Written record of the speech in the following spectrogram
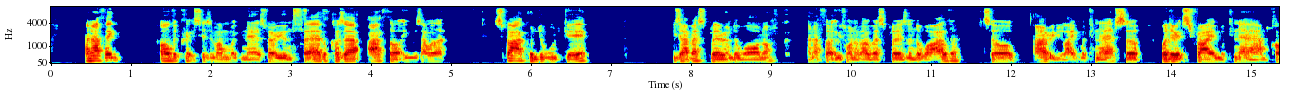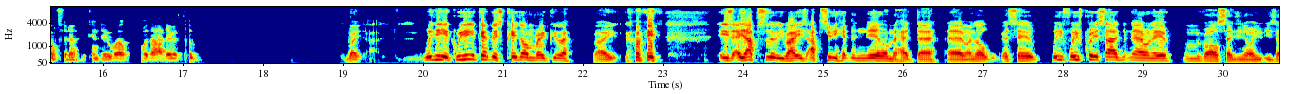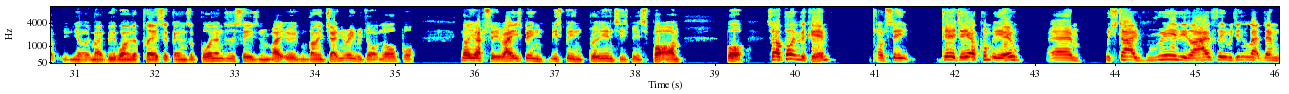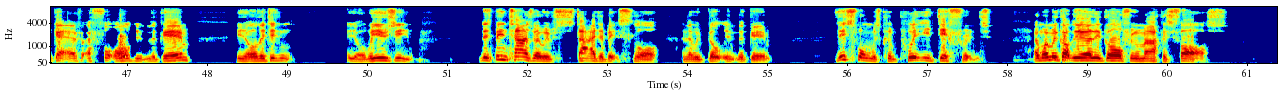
and I think all the criticism on McNair is very unfair because I, I thought he was our spark under Woodgate. He's our best player under Warnock, and I thought he was one of our best players under Wilder. So I really like McNair. So whether it's Fry and McNair, I'm confident we can do well with either of them. Right. We need, we need to get this kid on regular, right? he's, he's absolutely right. He's absolutely hit the nail on the head there. Um, I know. I say we've we've criticised McNair on here, and we've all said you know he's you know he might be one of the players that ends up going into the season. Might even gone in January. We don't know, but no, you're absolutely right. He's been he's been brilliant. He's been spot on. But so I'll go into the game. Obviously, JJ, I'll come to you. Um, we started really lively. We didn't let them get a, a foothold into the game. You know, they didn't. You know, we usually there's been times where we've started a bit slow and then we built into the game. This one was completely different. And when we got the early goal through Marcus Forss,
